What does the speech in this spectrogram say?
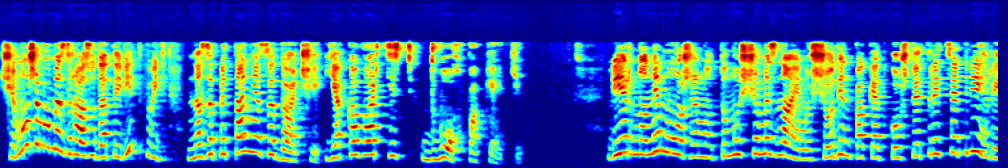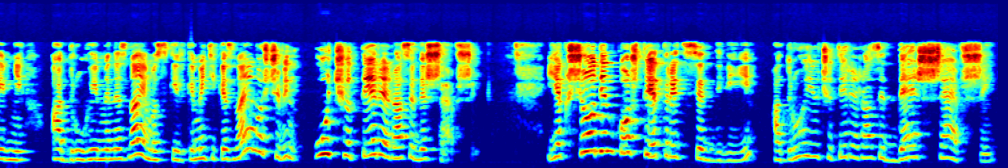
Чи можемо ми зразу дати відповідь на запитання задачі, яка вартість двох пакетів? Вірно, не можемо, тому що ми знаємо, що один пакет коштує 32 гривні, а другий ми не знаємо скільки. Ми тільки знаємо, що він у 4 рази дешевший. Якщо один коштує 32, а другий у 4 рази дешевший,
